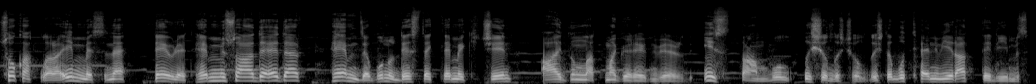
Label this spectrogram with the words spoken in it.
sokaklara inmesine devlet hem müsaade eder hem de bunu desteklemek için aydınlatma görevini verirdi. İstanbul ışıl ışıldı. İşte bu tenvirat dediğimiz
